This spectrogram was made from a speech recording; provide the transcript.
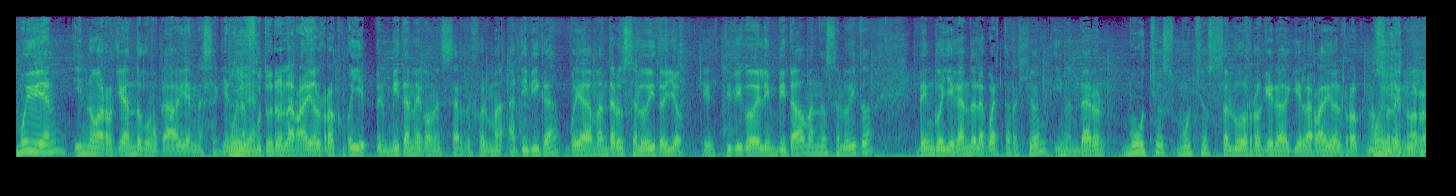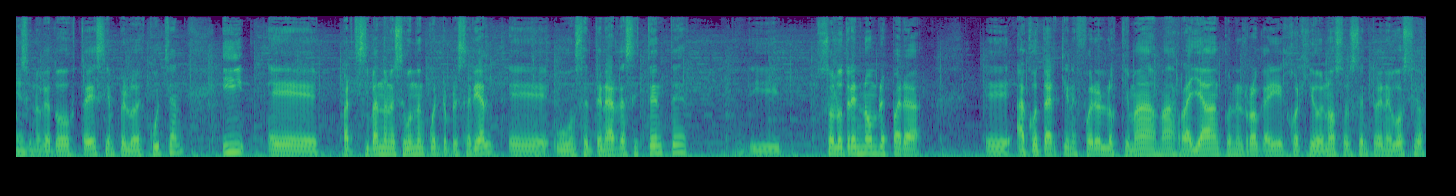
Muy bien, Innova Rockeando como cada viernes aquí en la Futuro, la Radio del Rock. Oye, permítame comenzar de forma atípica. Voy a mandar un saludito yo, que es típico del invitado, manda un saludito. Vengo llegando a la cuarta región y mandaron muchos, muchos saludos rockeros aquí en la Radio del Rock. No solo en Innova Rock, sino que a todos ustedes siempre lo escuchan. Y eh, participando en el segundo encuentro empresarial, eh, hubo un centenar de asistentes y solo tres nombres para eh, acotar quiénes fueron los que más, más rayaban con el rock. Ahí Jorge Donoso, el centro de negocios,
